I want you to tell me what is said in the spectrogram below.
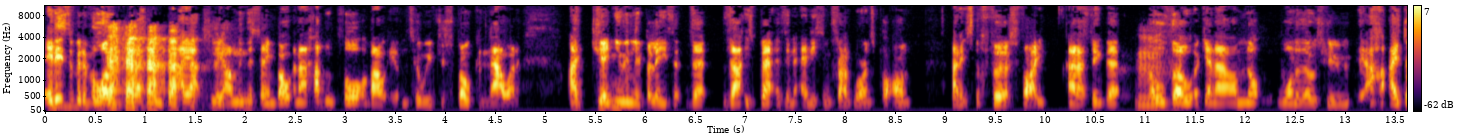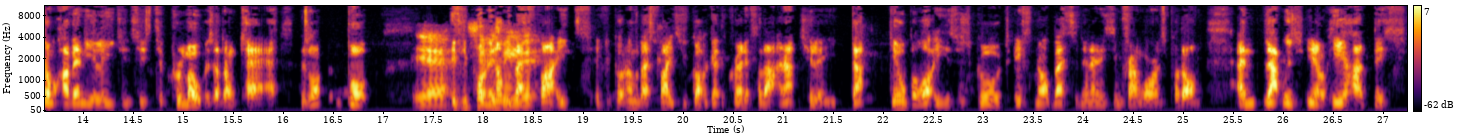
it is a bit of a loaded question. But I actually I'm in the same boat, and I hadn't thought about it until we've just spoken now, and I genuinely believe that that, that is better than anything Frank Warren's put on and it's the first fight. And I think that mm. although again I'm not one of those who I don't have any allegiances to promoters, I don't care. As long, but yeah, if you're putting on the best fights, if you're putting on the best fights, you've got to get the credit for that. And actually, that Gill Bellotti is as good, if not better, than anything Frank Warren's put on. And that was, you know, he had this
